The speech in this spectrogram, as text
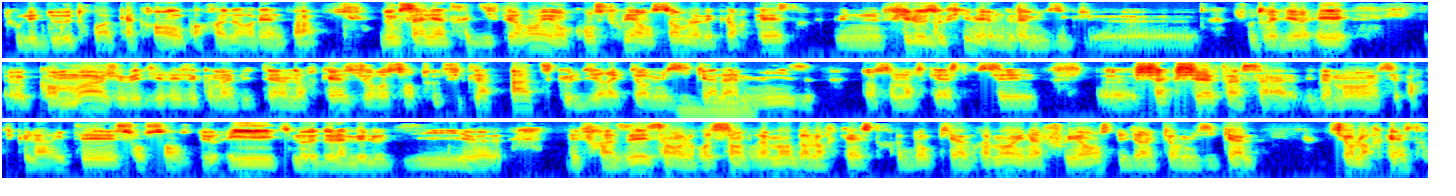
tous les deux, trois, quatre ans, ou parfois ne reviennent pas. Donc c'est un lien très différent et on construit ensemble avec l'orchestre une philosophie même de la musique, je, je voudrais dire. Et euh, quand moi je vais diriger comme invité un orchestre, je ressens tout de suite la patte que le directeur musical a mhm. mise dans son orchestre. C'est euh, chaque chef a sa, évidemment ses particularités, son sens du rythme, de la mélodie, euh, des phrasés. Ça, on le ressent vraiment dans l'orchestre. Donc il y a vraiment une influence du directeur musical sur l'orchestre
